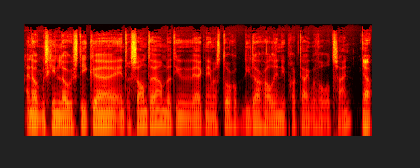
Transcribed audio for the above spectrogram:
En ook misschien logistiek interessant, hè, omdat die werknemers toch op die dag al in die praktijk bijvoorbeeld zijn. Ja.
